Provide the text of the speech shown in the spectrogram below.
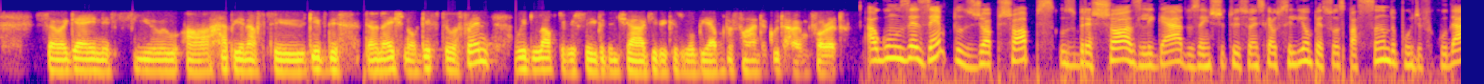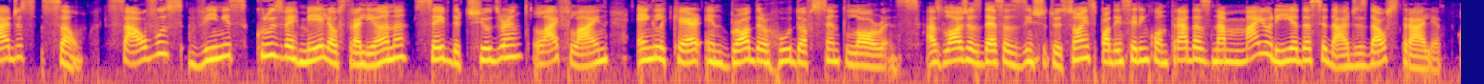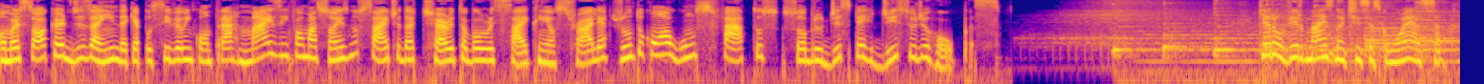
So, again, if you are happy enough to give this donation or gift to a friend, we'd love to receive it in charity because we'll be able to find a good home for it. Alguns exemplos de op shops, os brechós ligados a instituições que auxiliam pessoas passando por dificuldades, são Salvos, Vinis, Cruz Vermelha Australiana, Save the Children, Lifeline, Anglicare e Brotherhood of St. Lawrence. As lojas dessas instituições podem ser encontradas na maioria das cidades da Austrália. Homer Soccer diz ainda que é possível encontrar mais informações no site da Charitable Recycling Australia, junto com alguns fatos sobre o desperdício de roupas. Quer ouvir mais notícias como essa?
